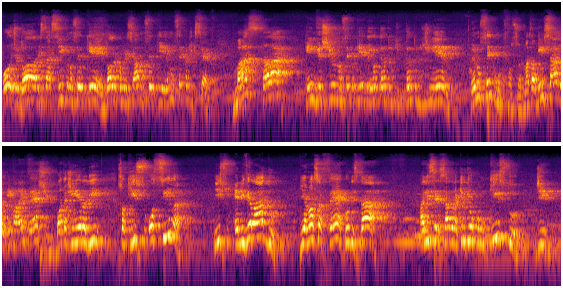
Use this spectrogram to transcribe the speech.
Hoje o dólar está 5, não sei o que, dólar comercial, não sei o que, eu não sei para que, que serve. Mas está lá. Quem investiu não sei o que ganhou tanto de, tanto de dinheiro. Eu não sei como que funciona, mas alguém sabe, alguém vai lá e investe, bota dinheiro ali. Só que isso oscila, isso é nivelado. E a nossa fé, quando está alicerçada naquilo que eu conquisto de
